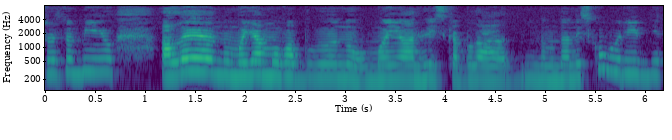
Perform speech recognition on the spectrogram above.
розумію, але ну, моя мова ну, моя англійська була ну, на низькому рівні.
